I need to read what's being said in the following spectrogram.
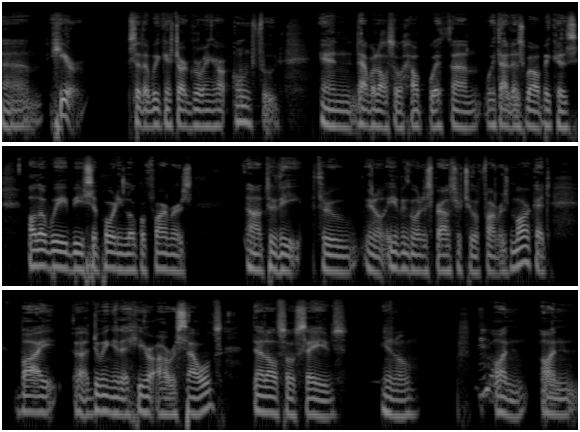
um, here so that we can start growing our own food. And that would also help with um, with that as well, because although we be supporting local farmers uh, through the through you know even going to Sprouts or to a farmer's market, by uh, doing it here ourselves, that also saves you know mm-hmm. on on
